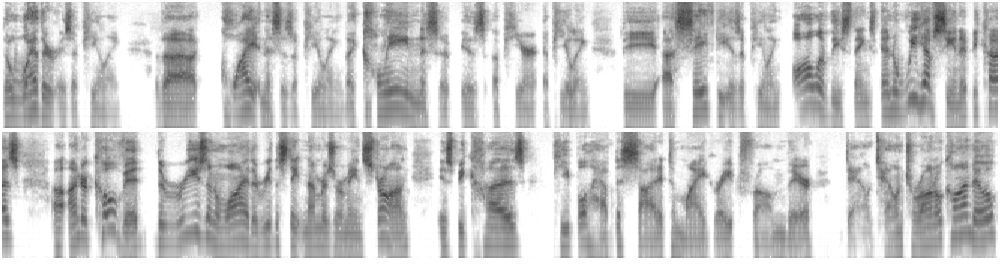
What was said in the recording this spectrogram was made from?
the weather is appealing, the quietness is appealing, the cleanness is appear, appealing, the uh, safety is appealing, all of these things. And we have seen it because uh, under COVID, the reason why the real estate numbers remain strong is because people have decided to migrate from their downtown Toronto condo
